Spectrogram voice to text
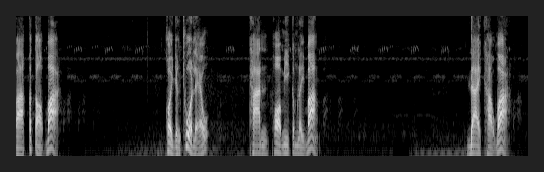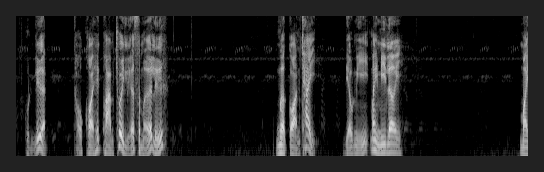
ปากก็ตอบว่าค่อยยังชั่วแล้ว ทานพอมีกำไรบ้าง ได้ข่าวว่า คุณเลือด เขาคอยให้ความช่วยเหลือเสมอหรือ เมื่อก่อนใช่ เดี๋ยวนี้ไม่มีเลย ไม่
